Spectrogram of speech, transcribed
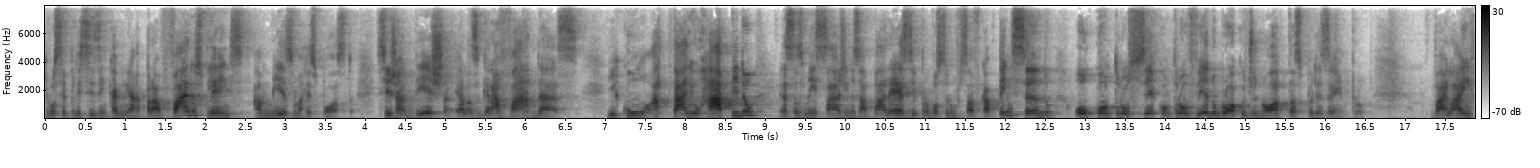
que você precisa encaminhar para vários clientes a mesma resposta. Você já deixa elas gravadas e com um atalho rápido essas mensagens aparecem para você não precisar ficar pensando ou Ctrl C, Ctrl V do bloco de notas, por exemplo. Vai lá em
